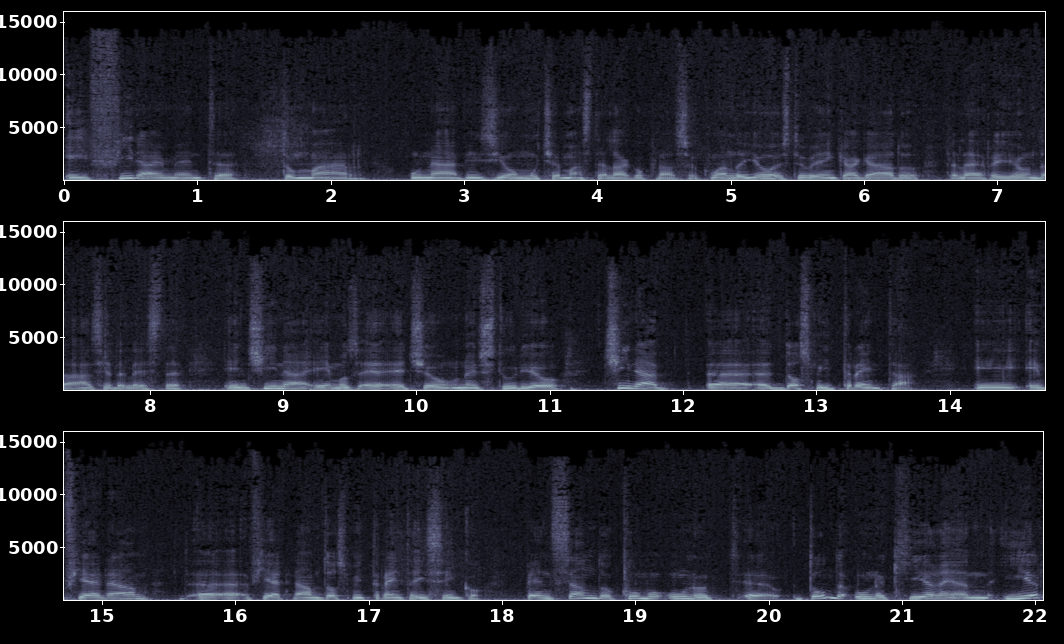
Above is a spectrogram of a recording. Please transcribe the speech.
y finalmente tomar una visión mucho más de largo plazo. Cuando yo estuve encargado de la región de Asia del Este, en China hemos hecho un estudio China 2030 eh, y en Vietnam, uh, Vietnam 2035, pensando cómo uno, uh, dónde uno quiere ir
